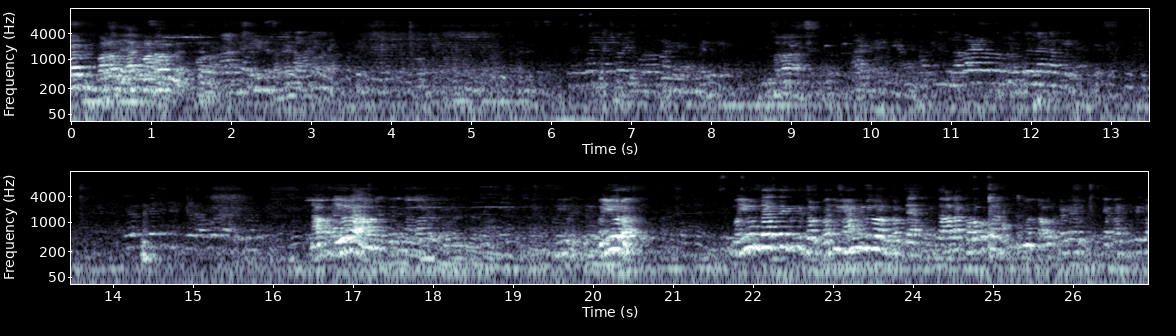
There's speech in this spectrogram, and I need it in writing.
Requirement ಮಾಡೋದು ಯಾರು ಮಾಡೋಲ್ಲ ನಾವು ಇವರ ಮಯೂರ. ಮಯೂರ್ ಜಾಸ್ತಿ ಸ್ವಲ್ಪ ನೀವು ಹೆಂಗ್ ನೀವು ಸ್ವಲ್ಪ ಜಾಸ್ತಿ ಸಾಲ ಕೊಡ್ಬೇಕಲ್ಲ ಮತ್ತೆ ಅವ್ರ ಕಡೆ ಕೆಪಾಸಿಟಿ ಇಲ್ಲ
